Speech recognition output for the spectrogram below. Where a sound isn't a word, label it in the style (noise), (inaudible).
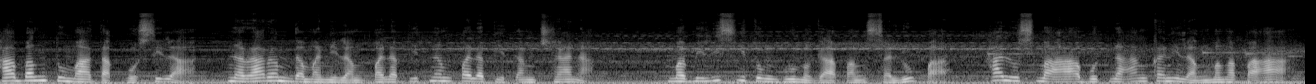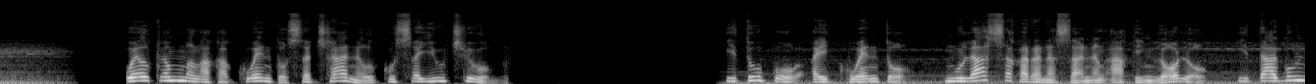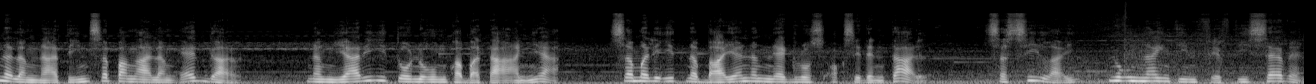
Habang tumatakbo sila, nararamdaman nilang palapit ng palapit ang tiyanak. Mabilis itong gumagapang sa lupa, halos maaabot na ang kanilang mga paa. Welcome mga kakwento sa channel ko sa YouTube. Ito po ay kwento mula sa karanasan ng aking lolo, itago na lang natin sa pangalang Edgar. Nangyari ito noong kabataan niya sa maliit na bayan ng Negros Occidental sa Silay noong 1957.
